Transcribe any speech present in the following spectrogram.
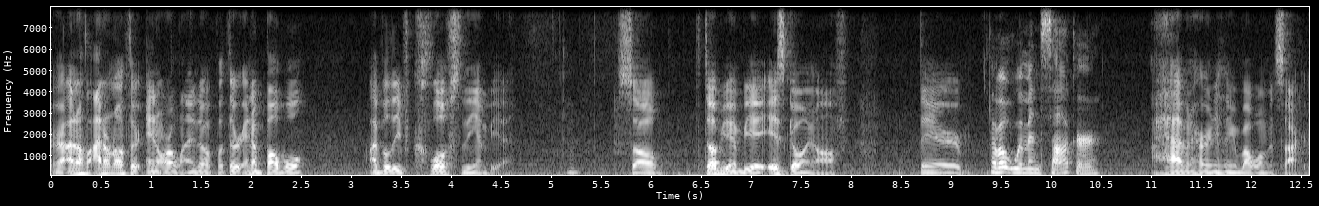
Or I don't, I don't know if they're in Orlando, but they're in a bubble, I believe, close to the NBA. So, the WNBA is going off. They're, How about women's soccer? I haven't heard anything about women's soccer.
